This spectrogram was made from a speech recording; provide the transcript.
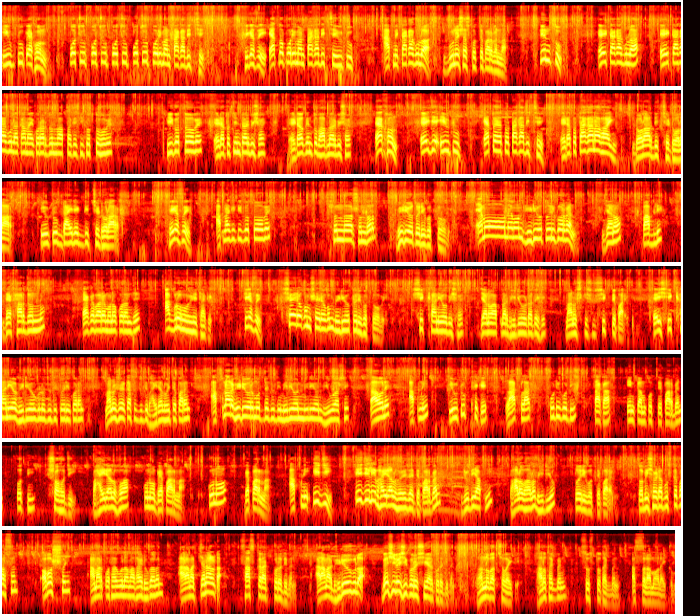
YouTube এখন প্রচুর প্রচুর প্রচুর প্রচুর পরিমাণ টাকা দিচ্ছে। ঠিক আছে? এত পরিমাণ টাকা দিচ্ছে ইউটিউব। আপনি টাকাগুলা গুনে শেষ করতে পারবেন না। কিন্তু এই টাকাগুলা এই টাকাগুলা কামাই করার জন্য আপনাকে কি করতে হবে? কি করতে হবে? এটা তো চিন্তার বিষয়। এটাও কিন্তু ভাবনার বিষয়। এখন এই যে ইউটিউব এত এত টাকা দিচ্ছে, এটা তো টাকা না ভাই, ডলার দিচ্ছে ডলার। ইউটিউব ডাইরেক্ট দিচ্ছে ডলার। ঠিক আছে? আপনাকে কি করতে হবে? সুন্দর সুন্দর ভিডিও তৈরি করতে হবে। এমন এমন ভিডিও তৈরি করবেন যেন পাবলিক দেখার জন্য একেবারে মনে করেন যে আগ্রহ হয়ে থাকে। ঠিক আছে? সেই রকম সেই রকম ভিডিও তৈরি করতে হবে। শিক্ষণীয় বিষয় যেন আপনার ভিডিওটা দেখে মানুষ কিছু শিখতে পারে। এই শিক্ষণীয় ভিডিওগুলো যদি তৈরি করেন মানুষের কাছে যদি ভাইরাল হইতে পারেন, আপনার ভিডিওর মধ্যে যদি মিলিয়ন মিলিয়ন ভিউ আসে, তাহলে আপনি ইউটিউব থেকে লাখ লাখ কোটি কোটি টাকা ইনকাম করতে পারবেন অতি সহজেই। ভাইরাল হওয়া কোনো ব্যাপার না। কোনো ব্যাপার না। আপনি ইজি ইজিলি ভাইরাল হয়ে যেতে পারবেন যদি আপনি ভালো ভালো ভিডিও তৈরি করতে পারেন। তো বিষয়টা বুঝতে পারছেন? অবশ্যই আমার কথাগুলো মাথায় ঢুকাবেন আর আমার চ্যানেলটা সাবস্ক্রাইব করে দিবেন। আর আমার ভিডিওগুলো বেশি বেশি করে শেয়ার করে দিবেন। ধন্যবাদ সবাইকে। ভালো থাকবেন, সুস্থ থাকবেন। আসসালামু আলাইকুম।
